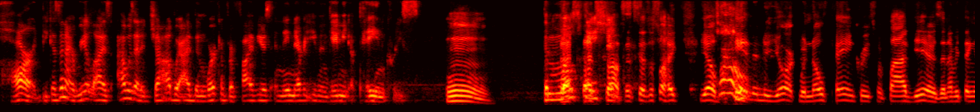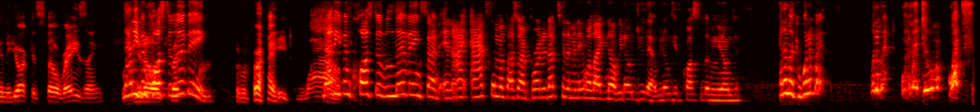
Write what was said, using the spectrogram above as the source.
hard because then I realized I was at a job where I'd been working for five years and they never even gave me a pay increase. Mm. The most that, that's tough. It's because it's like, yo, yo, being in New York with no pay increase for five years and everything in New York is still raising. Not even know, cost of living. Right. Wow. Not even cost of living, son. And I asked them about, so I brought it up to them, and they were like, "No, we don't do that. We don't give cost of living. We don't." Do... And I'm like, "What am I? What am I? What am I doing? What?"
